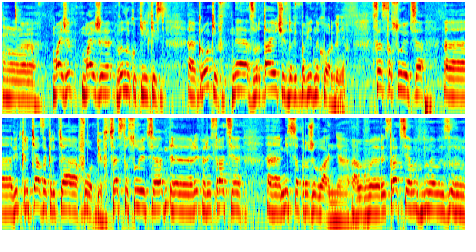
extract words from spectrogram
е, майже, майже велику кількість е, кроків, не звертаючись до відповідних органів. Це стосується е, відкриття закриття ФОПів, це стосується е, ре- реєстрація е, місця проживання, е, реєстрація в-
